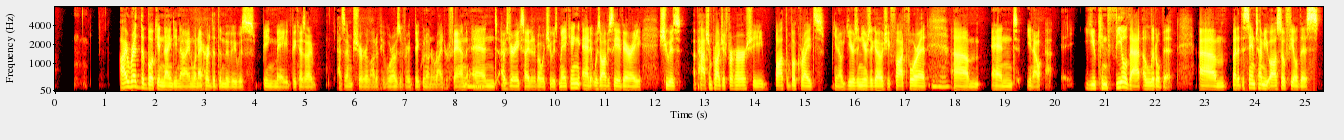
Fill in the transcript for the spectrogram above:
I read the book in 99 when I heard that the movie was being made because I as I'm sure a lot of people were I was a very big Winona Ryder fan and I was very excited about what she was making and it was obviously a very she was a passion project for her. She bought the book rights you know years and years ago. She fought for it. Um, and you know you can feel that a little bit. Um, but at the same time you also feel this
